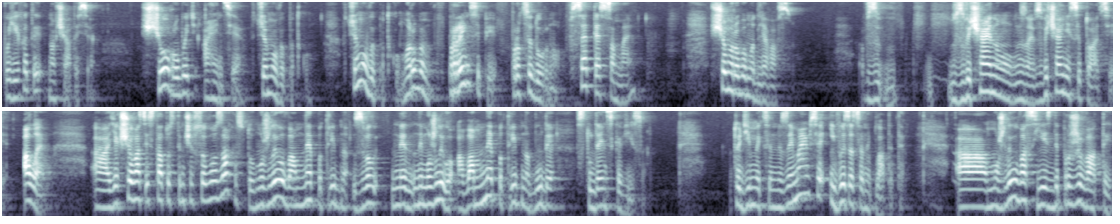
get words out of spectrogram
поїхати навчатися, що робить агенція в цьому випадку? В цьому випадку ми робимо, в принципі, процедурно все те саме, що ми робимо для вас в звичайному, не знаю, в звичайній ситуації. Але якщо у вас є статус тимчасового захисту, можливо, вам не потрібна не, неможливо, а вам не потрібна буде студентська віза. Тоді ми цим не займаємося і ви за це не платите. А, можливо, у вас є де проживати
